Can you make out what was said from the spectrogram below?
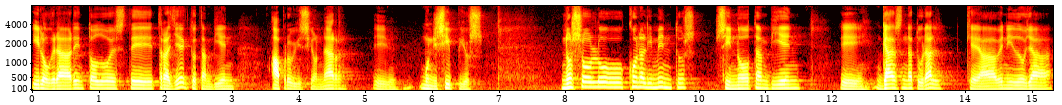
y lograr en todo este trayecto también aprovisionar eh, municipios, no solo con alimentos, sino también eh, gas natural que ha venido ya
